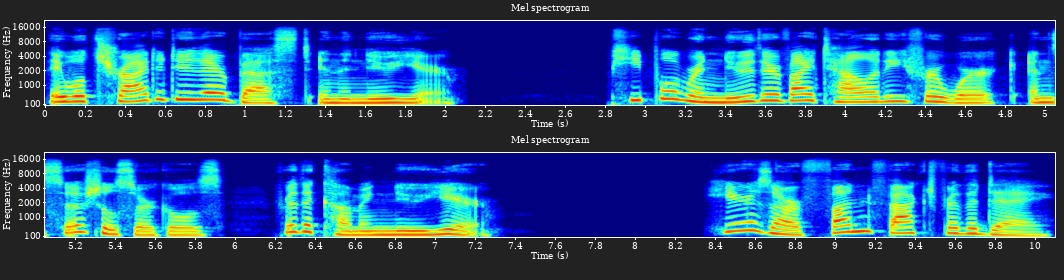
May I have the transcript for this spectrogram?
they will try to do their best in the new year. People renew their vitality for work and social circles for the coming new year. Here's our fun fact for the day.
